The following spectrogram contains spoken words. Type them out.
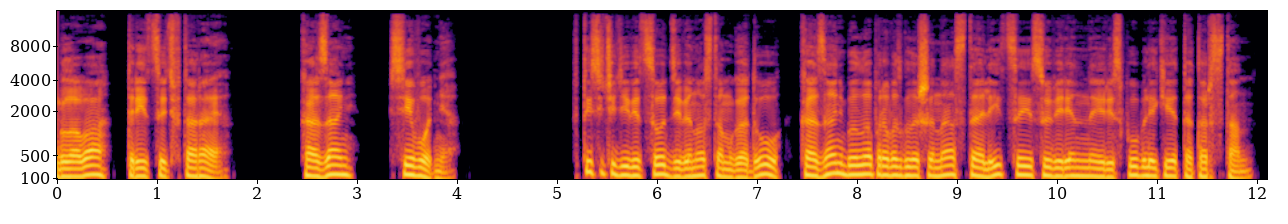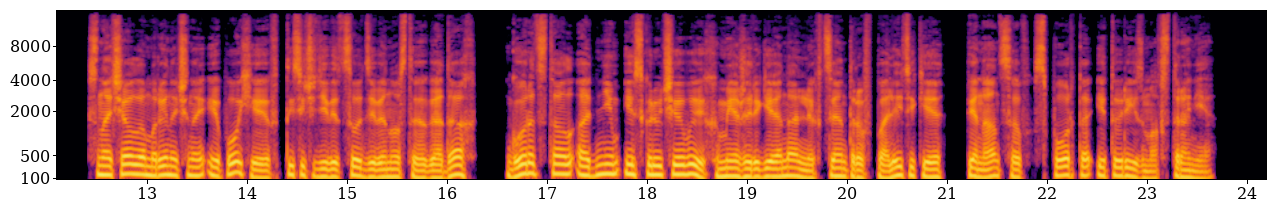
Глава 32. Казань. Сегодня. В 1990 году Казань была провозглашена столицей суверенной республики Татарстан. С началом рыночной эпохи в 1990-х годах город стал одним из ключевых межрегиональных центров политики, финансов, спорта и туризма в стране.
